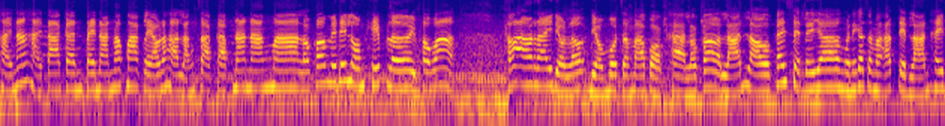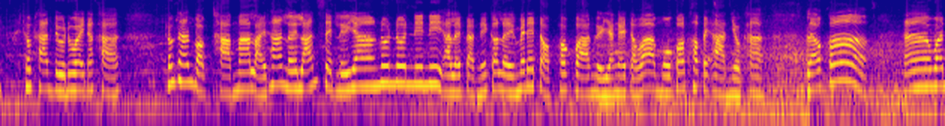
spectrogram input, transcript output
หายหน้าหายตากันไปนานมากๆแล้วนะคะ หลังจากกลับหน้านางมา แล้วก็ไม่ได้ลงคลิปเลย เพราะว่าเพราอะไรเดี๋ยวเราเดี๋ยวโมจะมาบอกค่ะ แล้วก็ร้านเราใกล้เสร็จเลยยังวันนี้ก็จะมาอัปเดตร้านให้ทุกท่านดูด้วยนะคะ ทุกท่านบอกถามมาหลายท่านเลยร้านเสร็จหรือยังนู่นนู่นนี่นี่อะไรแบบนี้ก็เลยไม่ได้ตอบข้อความหรือยังไงแต่ว่าโมก็เข้าไปอ่านอยู่ค่ะ แล้วก็วัน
